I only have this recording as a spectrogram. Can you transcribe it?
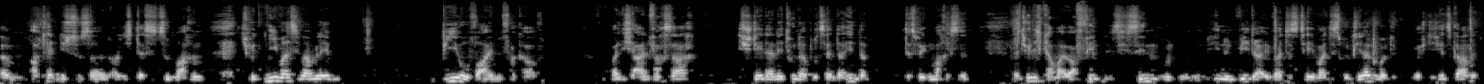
ähm, authentisch zu sein und nicht das zu machen. Ich würde niemals in meinem Leben Bio-Weine verkaufen, weil ich einfach sage, ich stehe da nicht 100% dahinter. Deswegen mache ich es nicht. Natürlich kann man über Sinn und, und, hin und wieder über das Thema diskutieren, möchte ich jetzt gar nicht.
